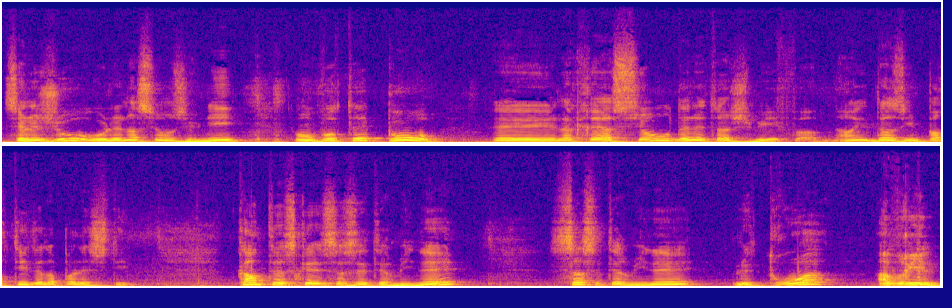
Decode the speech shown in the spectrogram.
c'est le jour où les Nations Unies ont voté pour eh, la création d'un État juif dans une partie de la Palestine. Quand est-ce que ça s'est terminé? Ça s'est terminé le 3 avril.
